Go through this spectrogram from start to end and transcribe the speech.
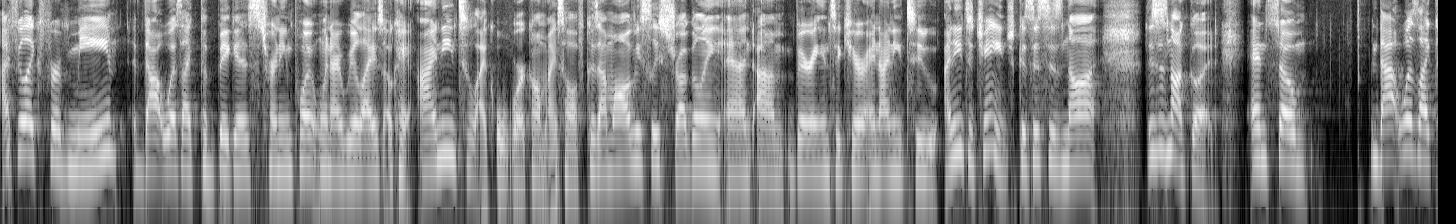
I feel like for me, that was like the biggest turning point when I realized, okay, I need to like work on myself because I'm obviously struggling and um very insecure and I need to I need to change because this is not this is not good. And so that was like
